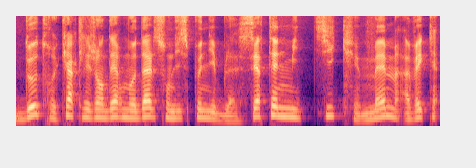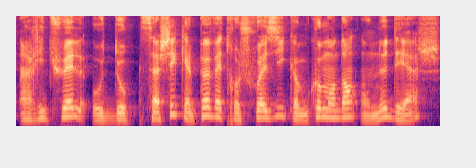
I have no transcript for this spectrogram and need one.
D'autres cartes légendaires modales sont disponibles, certaines mythiques même avec un rituel au dos. Sachez qu'elles peuvent être choisies comme commandant en EDH,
